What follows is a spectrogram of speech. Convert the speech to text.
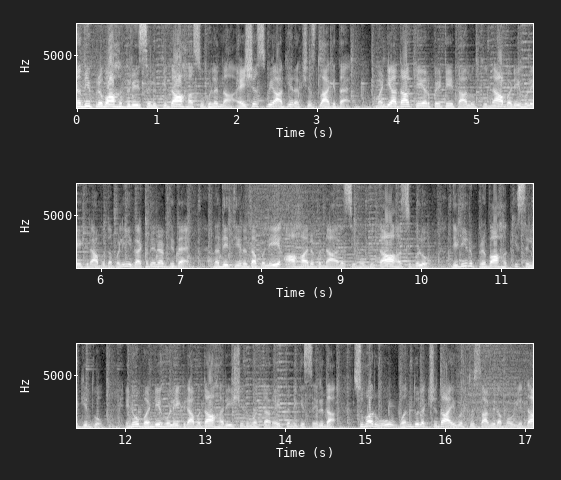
ನದಿ ಪ್ರವಾಹದಲ್ಲಿ ಸಿಲುಕಿದ ಹಸುಗಳನ್ನು ಯಶಸ್ವಿಯಾಗಿ ರಕ್ಷಿಸಲಾಗಿದೆ. ಮಂಡ್ಯದ ಕೆಆರ್ಪೇಟೆ ತಾಲೂಕಿನ ಬಡಿಹುಳಿ ಗ್ರಾಮದ ಬಳಿ ಘಟನೆ ನಡೆದಿದೆ. ನದಿ ತೀರದ ಬಳಿ ಆಹಾರವನ್ನ ಅರಸಿ ಹೋಗಿದ್ದ ಹಸುಗಳು ದಿಢೀರ್ ಪ್ರವಾಹಕ್ಕೆ ಸಿಲುಕಿದ್ವು. ಇನ್ನು ಬಂಡಿಹೊಳಿ ಗ್ರಾಮದ ಹರೀಶ್ ಎನ್ನುವಂತ ರೈತನಿಗೆ ಸೇರಿದ ಸುಮಾರು ಒಂದು ಲಕ್ಷದ ಐವತ್ತು ಸಾವಿರ ಮೌಲ್ಯದ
